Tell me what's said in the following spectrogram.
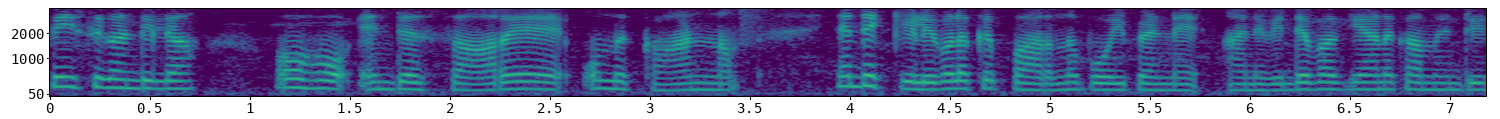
ഫേസ് കണ്ടില്ല. ഓഹോ എന്റെ സാറേ ഒന്ന് കാണണം. എന്റെ കിളികളൊക്കെ പറന്നു പോയി പെണ്ണെ. അനുവിന്റെ വകയാണ് കമന്റ്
